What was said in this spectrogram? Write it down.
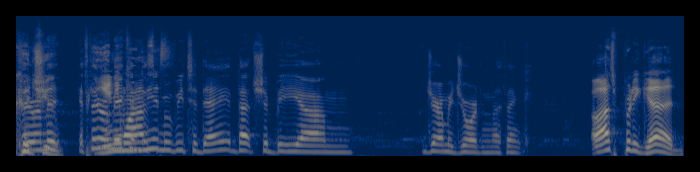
If they Could were you ma- if they were making more this movie today, that should be um, Jeremy Jordan, I think. Oh, that's pretty good.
